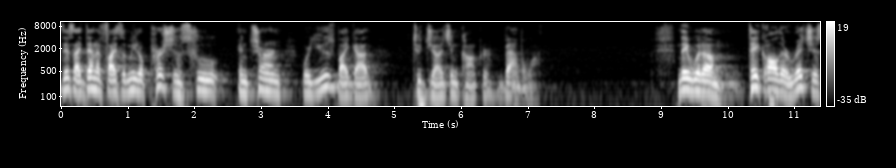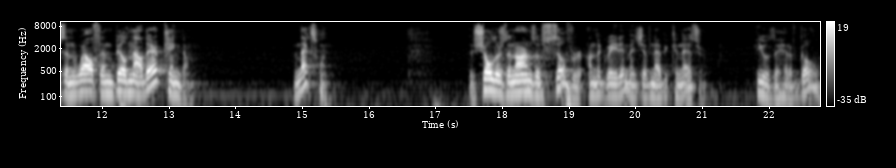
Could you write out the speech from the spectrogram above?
this identifies the Medo Persians who, in turn, were used by God to judge and conquer Babylon. They would um, take all their riches and wealth and build now their kingdom. The next one. The shoulders and arms of silver on the great image of Nebuchadnezzar. He was the head of gold.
